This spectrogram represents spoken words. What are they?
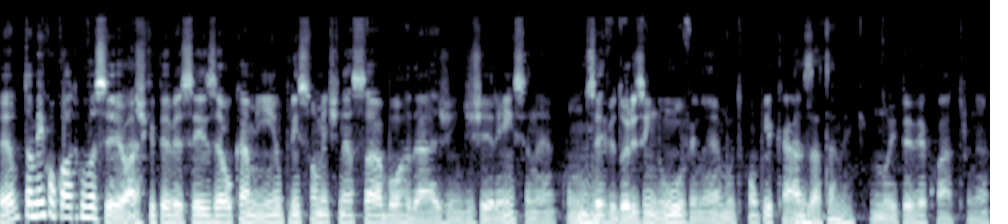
Eu também concordo com você. Eu é. acho que IPv6 é o caminho, principalmente nessa abordagem de gerência, né, com uhum. servidores em nuvem, né, muito complicado. Exatamente. No IPv4, né.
